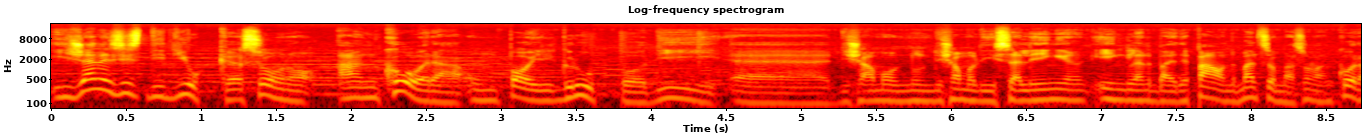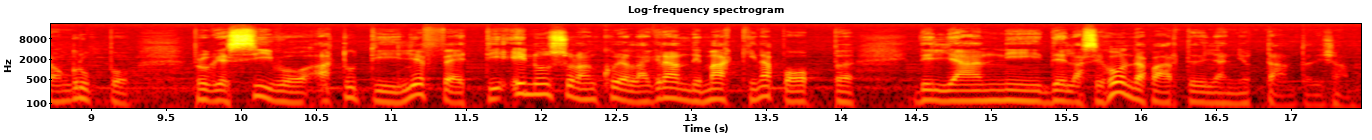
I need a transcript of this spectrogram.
I Genesis di Duke sono ancora un po' il gruppo di, eh, diciamo, non diciamo di Selling England by the Pound, ma insomma sono ancora un gruppo progressivo a tutti gli effetti e non sono ancora la grande macchina pop degli anni, della seconda parte degli anni 80, diciamo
